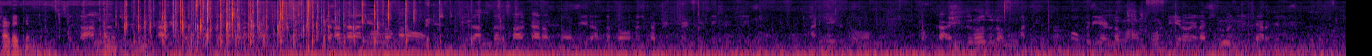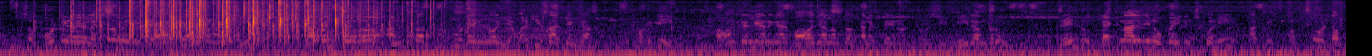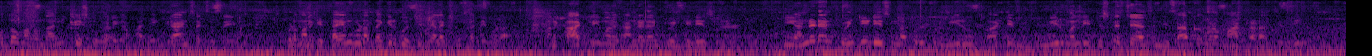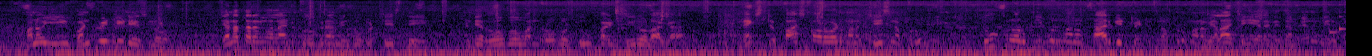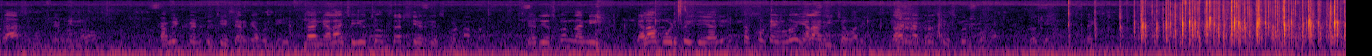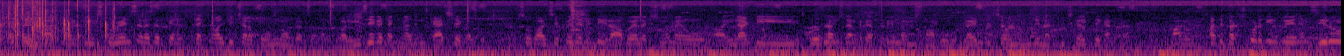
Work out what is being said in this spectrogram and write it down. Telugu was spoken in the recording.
స్టార్ట్ అయిపోయింది. జనతరంగంలో మనం మీరందరి సహకారంతో మీరందరిలో ఉన్న కమిట్మెంట్ డిసిప్లిన్ అన్నిటితో ఒక్క ఐదు రోజులు అతి తక్కువ పీరియడ్లో మనం కోటి ఇరవై లక్షల మందిని చేరగలిగాం సో కోటి ఇరవై లక్షల మంది చేర- చేరడం ప్రపంచంలో అంత తక్కువ టైంలో ఎవరికీ సాధ్యం కాదు. ఒకటి పవన్ కళ్యాణ్ గారి భావజాలంతో కనెక్ట్ అయినటువంటి మీరందరూ రెండు టెక్నాలజీని ఉపయోగించుకొని అతి తక్కువ డబ్బుతో మనం దాన్ని చేసుకోగలిగాం. అది గ్రాండ్ సక్సెస్ మనకి టైం కూడా దగ్గరికి వచ్చింది ఎలక్షన్స్ అన్నీ కూడా. మనకి హార్డ్లీ మనకి హండ్రెడ్ అండ్ ట్వంటీ డేస్ ఉన్నాయి ఈ హండ్రెడ్ అండ్ ట్వంటీ డేస్ ఉన్నప్పుడు ఇప్పుడు మీరు అంటే మీరు మళ్ళీ డిస్కస్ చేయాల్సింది సార్తో కూడా మాట్లాడాల్సింది. మనం ఈ వన్ ట్వంటీ డేస్లో జనతరంగం లాంటి ప్రోగ్రామ్ ఇంకొకటి చేస్తే అంటే robo one robo two point zero లాగా నెక్స్ట్ ఫాస్ట్ ఫార్వర్డ్ మనం చేసినప్పుడు టూ క్రోర్ పీపుల్ మనం టార్గెట్ పెట్టినప్పుడు మనం ఎలా చేయాలనే దాని మీద మీరు గ్రాస్ రూట్ లెవెల్లో కమిట్మెంట్తో చేశారు కాబట్టి దాన్ని ఎలా చేయొచ్చో ఒకసారి షేర్ చేసుకోండి అందరూ షేర్ చేసుకొని దాన్ని ఎలా మోడిఫై చేయాలి తక్కువ టైంలో ఎలా రీచ్ అవ్వాలి దాన్ని అడ్రస్ చేసుకొని పోదాం. ఓకే స్టూడెంట్స్ అయినా సరే టెక్నాలజీ చాలా ఫోన్గా ఉంటారు సార్. వాళ్ళు ఈజీగా టెక్నాలజీని క్యాచ్ చేయగలరు. సో వాళ్ళు చెప్పేది ఏంటంటే ఈ రాబోయే ఎలక్షన్లో మేము ఇలాంటి ప్రోగ్రామ్స్ కనుక డెఫినెట్గా మేము మాకు గైడెన్స్ ఇచ్చే వాళ్ళు ముందు నడిపించగలిగితే కనుక మాకు పెద్ద ఖర్చు కూడా దీంట్లో ఏంటంటే జీరో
